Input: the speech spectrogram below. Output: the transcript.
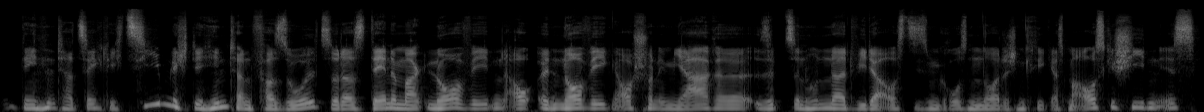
denen tatsächlich ziemlich den Hintern versohlt, sodass Dänemark Norwegen, äh, Norwegen auch schon im Jahre 1700 wieder aus diesem großen nordischen Krieg erstmal ausgeschieden ist.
